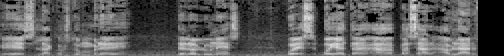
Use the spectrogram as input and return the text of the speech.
que es la costumbre de los lunes, pues voy a, pasar a hablar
